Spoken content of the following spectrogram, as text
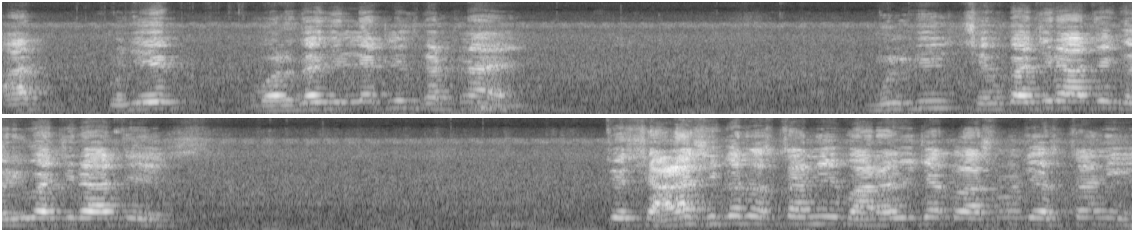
आज म्हणजे एक वर्धा जिल्ह्यातलीच घटना आहे. मुलगी सेवकाची राहते गरिबाची राहते. ते शाळा शिकत असताना बारावीच्या क्लासमध्ये असताना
